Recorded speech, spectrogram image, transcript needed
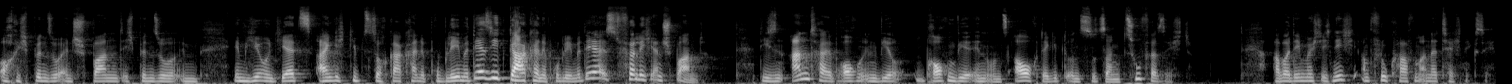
Ach, ich bin so entspannt, ich bin so im, im Hier und Jetzt. Eigentlich gibt es doch gar keine Probleme. Der sieht gar keine Probleme, der ist völlig entspannt. Diesen Anteil brauchen wir, brauchen wir in uns auch, der gibt uns sozusagen Zuversicht. Aber den möchte ich nicht am Flughafen an der Technik sehen.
